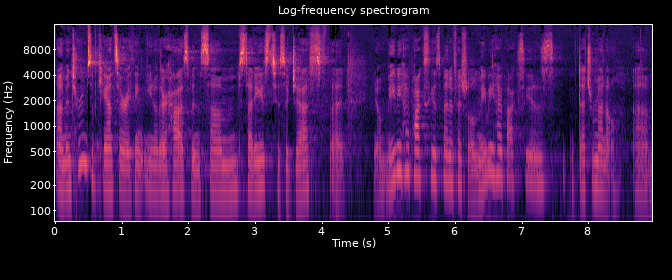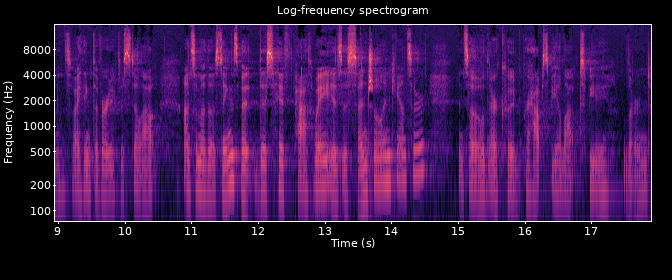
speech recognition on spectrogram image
Um, in terms of cancer, I think you know there has been some studies to suggest that you know maybe hypoxia is beneficial, maybe hypoxia is detrimental. Um, so I think the verdict is still out on some of those things. But this HIF pathway is essential in cancer, and so there could perhaps be a lot to be learned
